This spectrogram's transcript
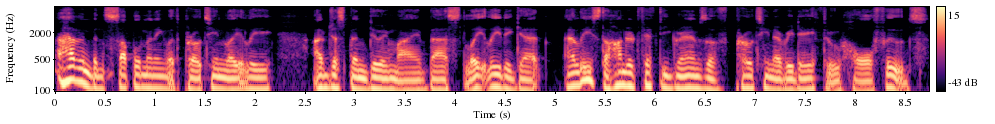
I haven't been supplementing with protein lately. I've just been doing my best lately to get at least 150 grams of protein every day through whole foods.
